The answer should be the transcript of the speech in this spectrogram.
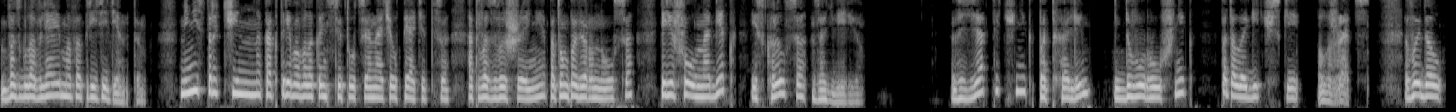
возглавляемого президентом. Министр чинно, как требовала Конституция, начал пятиться от возвышения, потом повернулся, перешел на бег и скрылся за дверью. Взяточник, подхалим, двурушник, патологический лжец. Выдал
